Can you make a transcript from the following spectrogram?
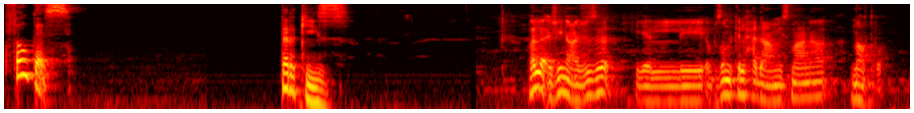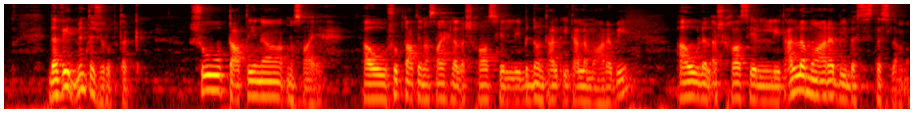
Focus, تركيز. هلأ اجينا على جزء يلي بظن كل حدا عم يسمعنا ناطره. دافيد من تجربتك؟ شو بتعطينا نصايح؟ أو شو بتعطي نصايح للأشخاص يلي بدهم يتعل- يتعلموا عربي أو للأشخاص اللي تعلموا عربي بس استسلموا.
